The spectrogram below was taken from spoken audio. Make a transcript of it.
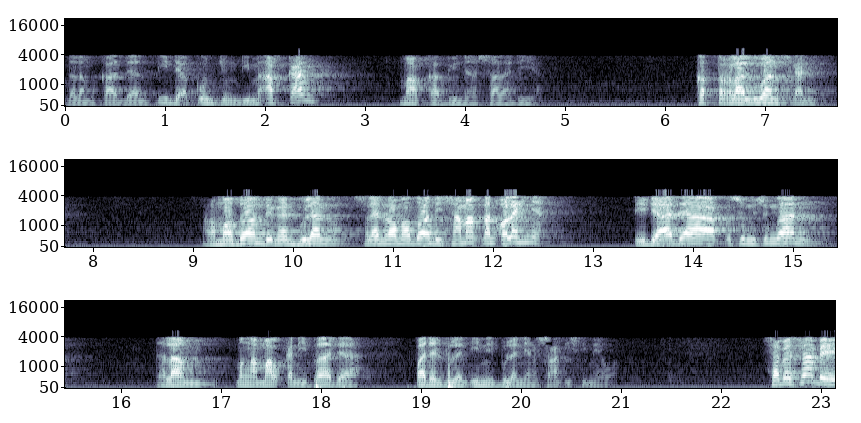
dalam keadaan tidak kunjung dimaafkan, maka binasalah dia. keterlaluan sekali. Ramadan dengan bulan selain Ramadan disamakan olehnya. Tidak ada kesungguh-sungguhan dalam mengamalkan ibadah pada bulan ini bulan yang sangat istimewa. Sampai-sampai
